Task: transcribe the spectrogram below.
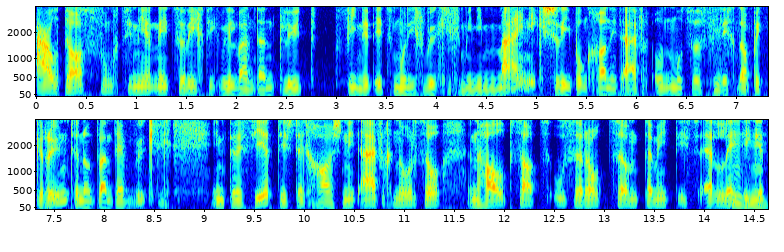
auch das funktioniert nicht so richtig, weil wenn dann die Leute finde, jetzt muss ich wirklich meine Meinung schreiben und kann nicht einfach, und muss das vielleicht noch begründen. Und wenn der wirklich interessiert ist, dann kannst du nicht einfach nur so einen Halbsatz rausrotzen und damit ist es erledigt, Mhm.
